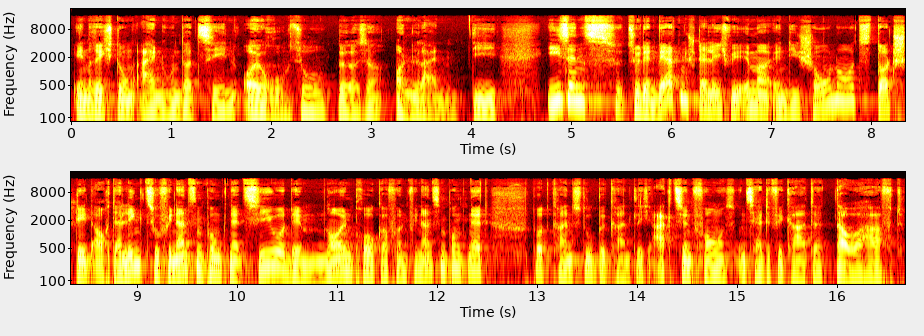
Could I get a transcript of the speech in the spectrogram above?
in Richtung 110 Euro, so Börse Online. Die ISINs zu den Werten stelle ich wie immer in die Show Notes. Dort steht auch der Link zu Finanzen.net SEO, dem neuen Broker von Finanzen.net. Dort kannst du bekanntlich Aktienfonds und Zertifikate dauerhaft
